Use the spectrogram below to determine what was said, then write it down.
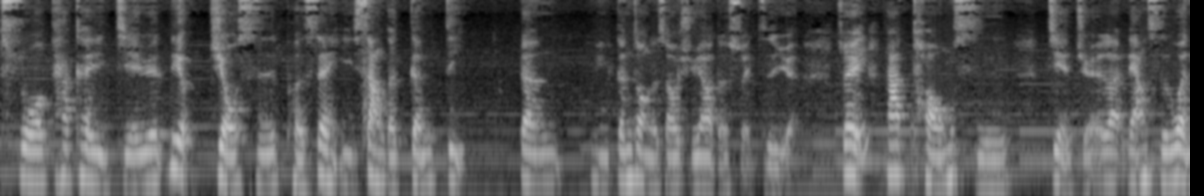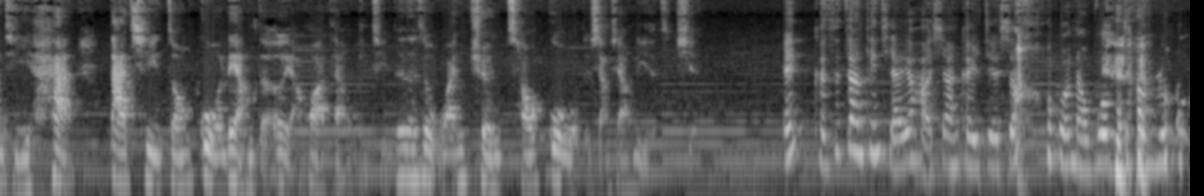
说它可以节约六九十 percent 以上的耕地跟你耕种的时候需要的水资源，所以它同时。解决了粮食问题和大气中过量的二氧化碳问题，真的是完全超过我的想象力的极限。哎，可是这样听起来又好像可以接受，我脑波比较弱。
